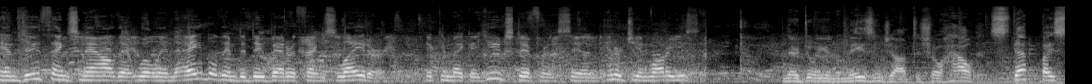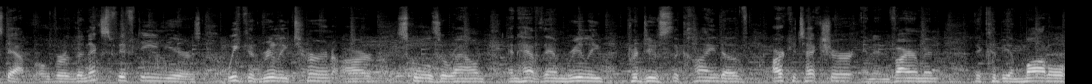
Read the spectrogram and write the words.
and do things now that will enable them to do better things later, it can make a huge difference in energy and water use. And they're doing an amazing job to show how, step by step, over the next 15 years, we could really turn our schools around and have them really produce the kind of architecture and environment that could be a model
